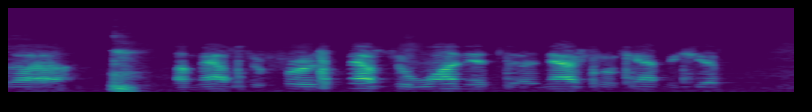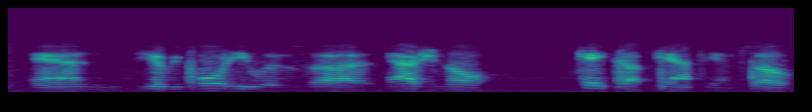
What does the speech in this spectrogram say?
uh, a master first, master one at the national championship, and the year before he was uh, national K Cup champion. So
